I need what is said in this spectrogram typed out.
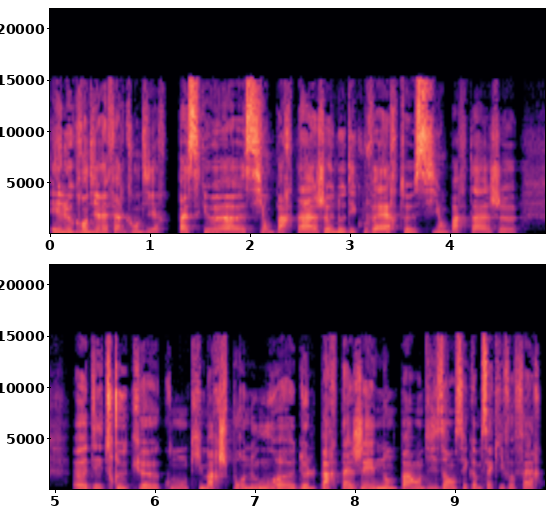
et le grandir et faire grandir parce que euh, si on partage nos découvertes, si on partage euh, des trucs euh, qu'on qui marchent pour nous, de le partager non pas en disant c'est comme ça qu'il faut faire,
